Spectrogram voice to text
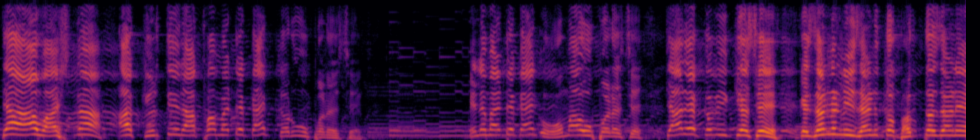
ત્યાં આ વાસના, આ કીર્તિ રાખવા માટે કાંઈક કરવું પડે છે. એને માટે કાંઈક હોમાવું પડે છે. ત્યારે કવિ કહે છે કે જનની જણ તો ભક્ત જણે,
